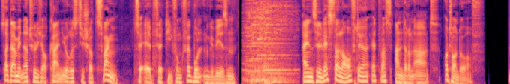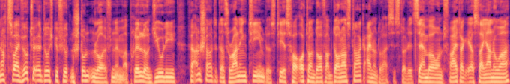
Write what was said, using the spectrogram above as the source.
sei damit natürlich auch kein juristischer Zwang zur Elbvertiefung verbunden gewesen. Ein Silvesterlauf der etwas anderen Art, Otterndorf. Nach zwei virtuell durchgeführten Stundenläufen im April und Juli veranstaltet das Running Team des TSV Otterndorf am Donnerstag, 31. Dezember und Freitag, 1. Januar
